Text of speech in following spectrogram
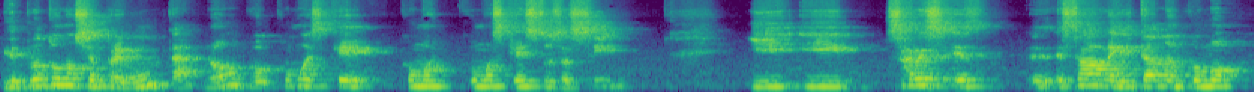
y de pronto uno se pregunta, ¿no? ¿Cómo es que, cómo, cómo es que esto es así? Y, ¿sabes? estaba meditando en cómo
